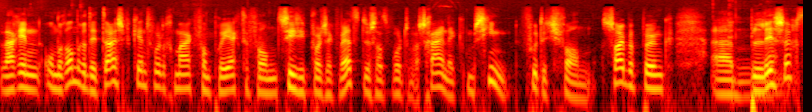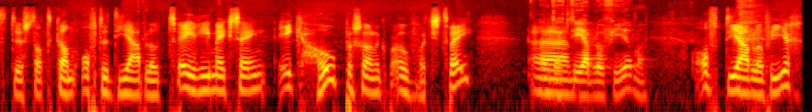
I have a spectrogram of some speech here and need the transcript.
Waarin onder andere details bekend worden gemaakt van projecten van CZ Project Red. Dus dat wordt waarschijnlijk misschien footage van Cyberpunk. eh, En- Blizzard, dus dat kan of de Diablo 2 remake zijn. Ik hoop persoonlijk op Overwatch 2. Ook dacht Ehm, Diablo 4, maar of Diablo 4.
